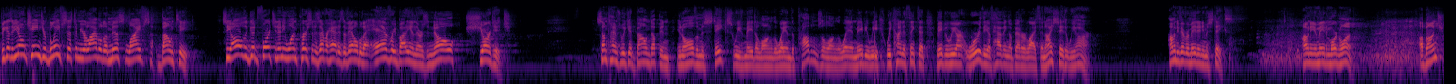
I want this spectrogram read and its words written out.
Because if you don't change your belief system, you're liable to miss life's bounty. See, all the good fortune any one person has ever had is available to everybody, and there's no shortage. Sometimes we get bound up in, in all the mistakes we've made along the way and the problems along the way, and maybe we, we kind of think that maybe we aren't worthy of having a better life. And I say that we are. How many of you ever made any mistakes? How many of you made more than one? A bunch?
